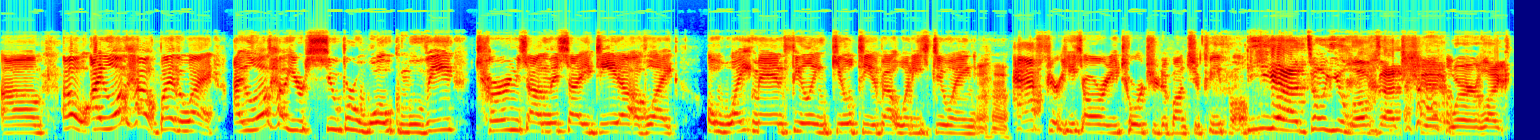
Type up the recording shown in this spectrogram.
um, oh i love how by the way i love how your super woke movie turns on this idea of like a white man feeling guilty about what he's doing Uh-huh. after he's already tortured a bunch of people Yeah, don't you love that shit where like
